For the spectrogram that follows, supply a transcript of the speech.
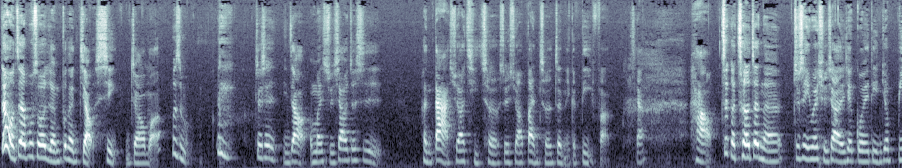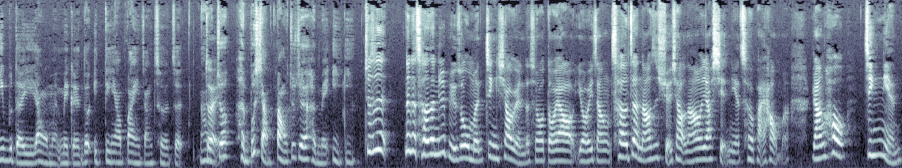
但我这不说人不能侥幸，你知道吗？为什么？就是你知道，我们学校就是很大，需要骑车，所以需要办车证的一个地方。这样，好，这个车证呢，就是因为学校的一些规定，就逼不得已让我们每个人都一定要办一张车证，然后我就很不想办，我就觉得很没意义。就是那个车证，就是比如说我们进校园的时候都要有一张车证，然后是学校，然后要写你的车牌号码。然后今年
